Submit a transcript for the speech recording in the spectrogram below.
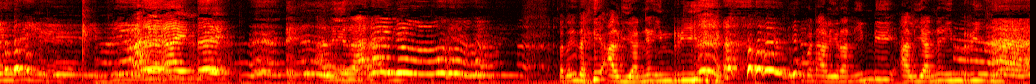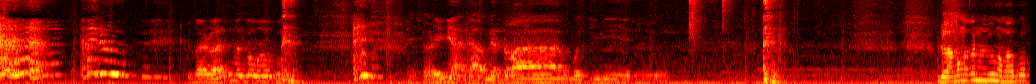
Indri. Indri. Indri, aliran, aduh. Katanya tadi aliannya Indri Bukan aliran Indi, aliannya Indri Aduh. Baru banget cuma gue ngomong. Eh, sorry ini ada Amer doang, bos. Aduh. Udah lama gak kan lu gak mabok?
